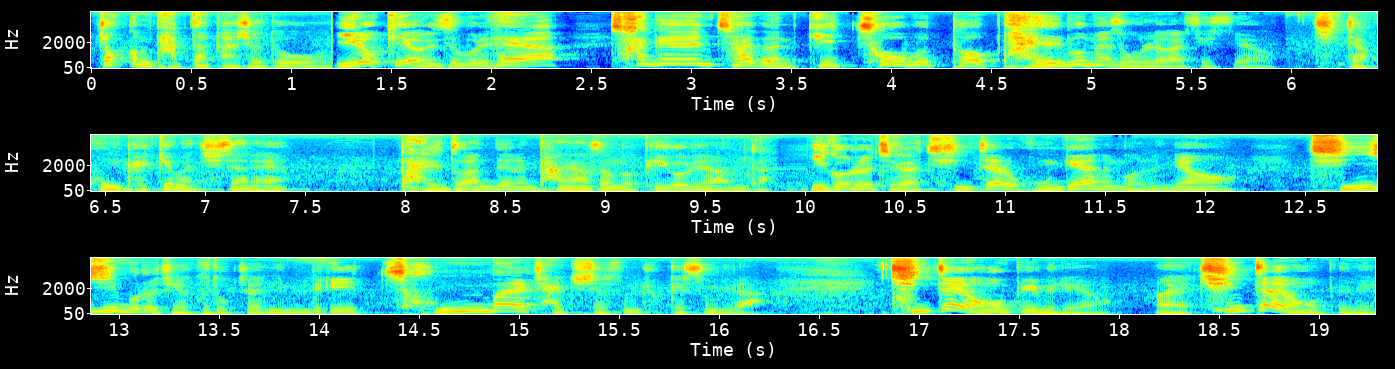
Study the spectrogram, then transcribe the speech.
조금 답답하셔도 이렇게 연습을 해야 차근차근 기초부터 밟으면서 올라갈 수 있어요. 진짜 공 100개만 치잖아요. 말도 안 되는 방향성과 비거리 나옵니다. 이거를 제가 진짜로 공개하는 거는요. 진심으로 제 구독자님들이 정말 잘 치셨으면 좋겠습니다. 진짜 영업 비밀이에요. 네, 진짜 영업 비밀.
